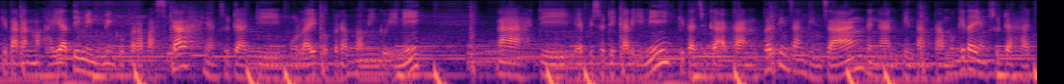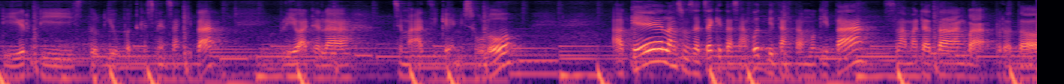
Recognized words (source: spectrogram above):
kita akan menghayati minggu-minggu prapaskah yang sudah dimulai beberapa minggu ini. Nah, di episode kali ini kita juga akan berbincang-bincang dengan bintang tamu kita yang sudah hadir di studio podcast Lensa kita. Beliau adalah jemaat GKMI Solo. Oke, langsung saja kita sambut bintang tamu kita. Selamat datang, Pak Broto.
